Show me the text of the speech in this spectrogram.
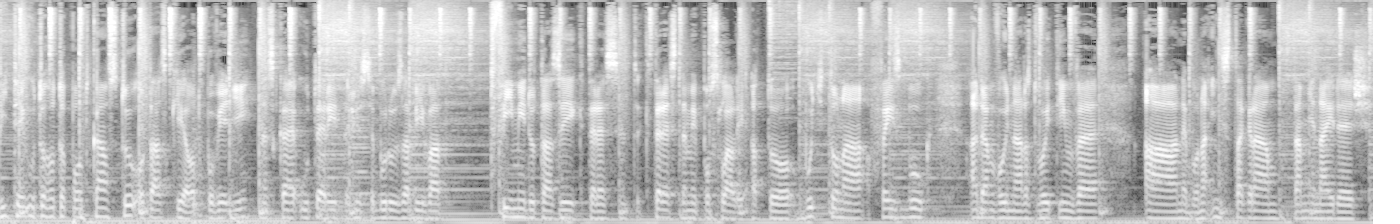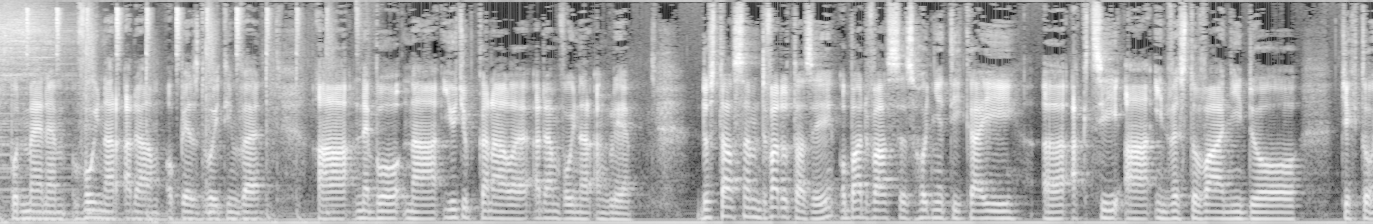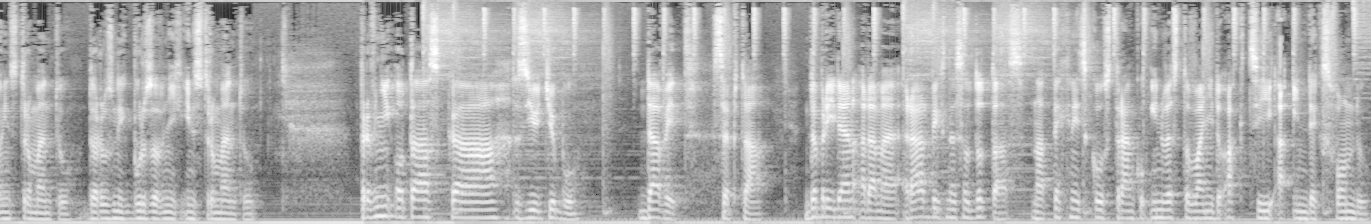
Vítej u tohoto podcastu Otázky a odpovědi. Dneska je úterý, takže se budu zabývat tvými dotazy, které, které jste mi poslali. A to buď to na Facebook Adam Vojnar s dvojitým V, a nebo na Instagram, tam mě najdeš pod jménem Vojnar Adam, opět s dvojitým V, a nebo na YouTube kanále Adam Vojnar Anglie. Dostal jsem dva dotazy, oba dva se hodně týkají uh, akcí a investování do těchto instrumentů, do různých burzovních instrumentů. První otázka z YouTube. David se ptá, Dobrý den, Adame. Rád bych znesl dotaz na technickou stránku investování do akcí a index fondu.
